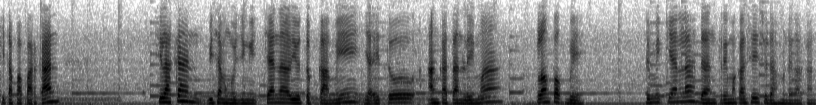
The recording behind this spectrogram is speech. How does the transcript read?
kita paparkan? Silahkan bisa mengunjungi channel YouTube kami yaitu Angkatan 5 Kelompok B. Demikianlah dan terima kasih sudah mendengarkan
